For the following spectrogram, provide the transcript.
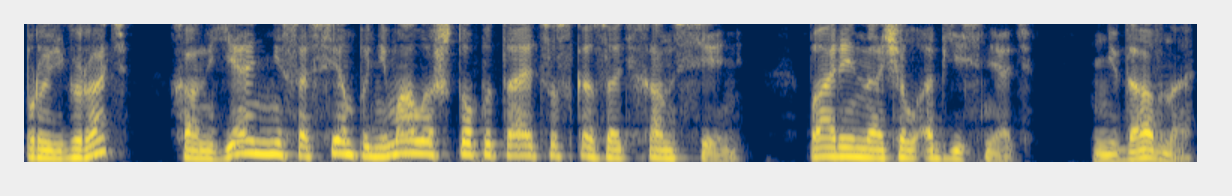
«Проиграть?» Хан Янь не совсем понимала, что пытается сказать Хан Сень. Парень начал объяснять. «Недавно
